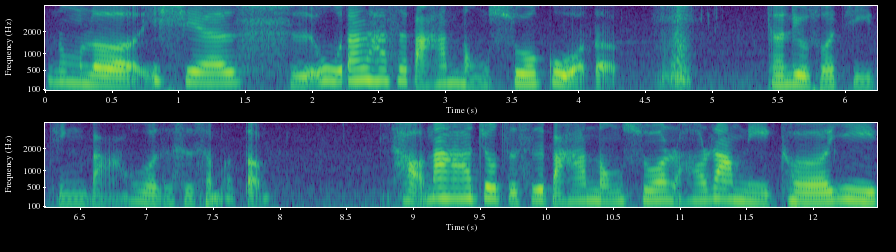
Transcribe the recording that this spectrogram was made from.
弄了一些食物，但是它是把它浓缩过的，跟 例如说鸡精吧，或者是什么的。好，那它就只是把它浓缩，然后让你可以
